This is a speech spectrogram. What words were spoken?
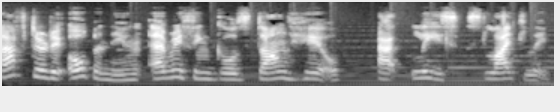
After the opening, everything goes downhill, at least slightly.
